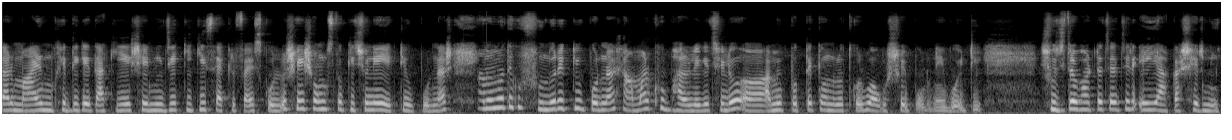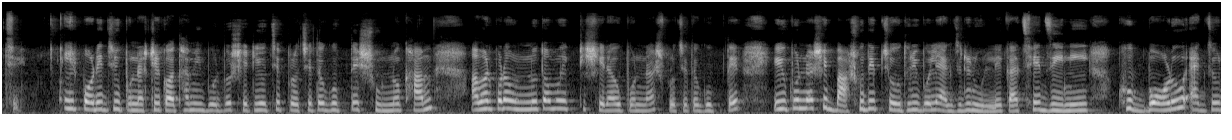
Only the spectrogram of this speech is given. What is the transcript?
তার মায়ের মুখের দিকে তাকিয়ে সে নিজে কি কি স্যাক্রিফাইস করল, সেই সমস্ত কিছু নিয়ে একটি উপন্যাস। আমার মতে খুব সুন্দর একটি উপন্যাস, আমার খুব ভালো লেগেছিল। আমি প্রত্যেককে অনুরোধ করব অবশ্যই পড়ুন এই বইটি। সুচিত্রা ভট্টাচার্যের এই আকাশের নিচে। এরপরের যে উপন্যাসটির কথা আমি বলব, সেটি হচ্ছে প্রচেত গুপ্তের শূন্য খাম। আমার পড়া অন্যতম একটি সেরা উপন্যাস প্রচেত গুপ্তের। এই উপন্যাসে বাসুদেব চৌধুরী বলে একজনের উল্লেখ আছে, যিনি খুব বড় একজন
